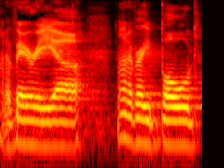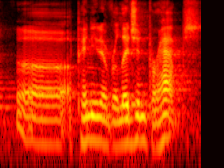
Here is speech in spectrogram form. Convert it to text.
not a very, uh, not a very bold uh, opinion of religion, perhaps.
